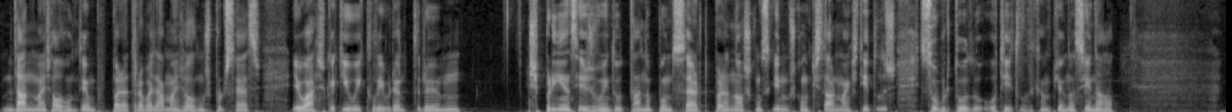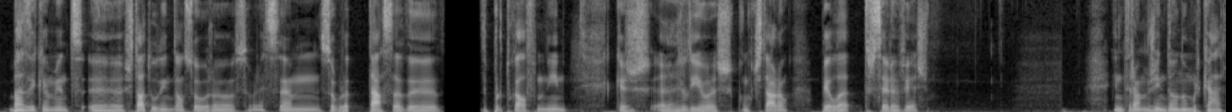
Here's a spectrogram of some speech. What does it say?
dando mais algum tempo para trabalhar mais alguns processos, eu acho que aqui o equilíbrio entre. Um, experiência e juventude está no ponto certo para nós conseguirmos conquistar mais títulos, sobretudo o título de campeão nacional. basicamente uh, está tudo então sobre, sobre, essa, sobre a taça de, de Portugal feminino que as, as conquistaram pela terceira vez. Entramos então no mercado.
